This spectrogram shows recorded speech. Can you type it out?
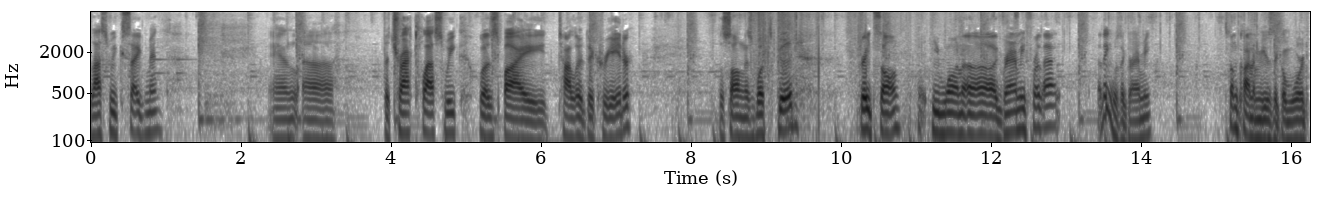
last week's segment, and uh, the track last week was by Tyler the Creator. The song is "What's Good." Great song. He won a Grammy for that. I think it was a Grammy, some kind of music award.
